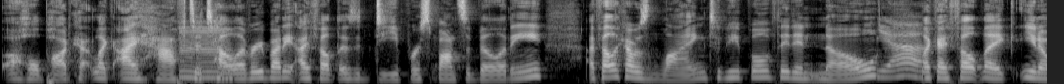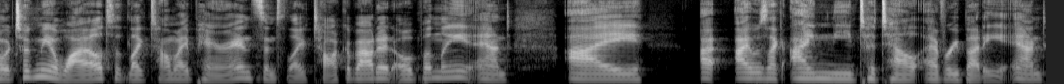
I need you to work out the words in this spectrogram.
a whole podcast. Like I have to Mm. tell everybody. I felt this deep responsibility. I felt like I was lying to people if they didn't know. Yeah. Like I felt like, you know, it took me a while to like tell my parents and to like talk about it openly. And I I, I was like, I need to tell everybody. And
